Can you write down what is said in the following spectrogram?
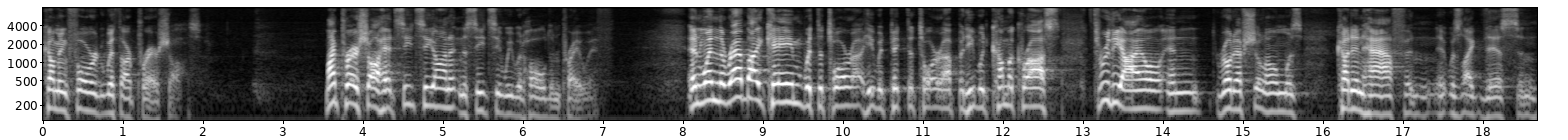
coming forward with our prayer shawls. My prayer shawl had tzitzi on it, and the tzitzi we would hold and pray with. And when the rabbi came with the Torah, he would pick the Torah up, and he would come across through the aisle, and Rodef Shalom was cut in half, and it was like this, and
